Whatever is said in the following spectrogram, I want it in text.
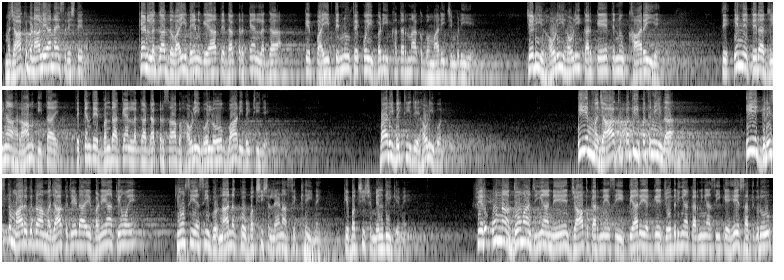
ਮਜ਼ਾਕ ਬਣਾ ਲਿਆ ਨਾ ਇਸ ਰਿਸ਼ਤੇ ਨੂੰ। ਕਹਿਣ ਲੱਗਾ ਦਵਾਈ ਦੇਣ ਗਿਆ ਤੇ ਡਾਕਟਰ ਕਹਿਣ ਲੱਗਾ ਕਿ ਭਾਈ ਤੈਨੂੰ ਤੇ ਕੋਈ ਬੜੀ ਖਤਰਨਾਕ ਬਿਮਾਰੀ ਚਿੰਬੜੀ ਏ। ਜਿਹੜੀ ਹੌਲੀ ਹੌਲੀ ਕਰਕੇ ਤੈਨੂੰ ਖਾ ਰਹੀ ਏ। ਤੇ ਇਹਨੇ ਤੇਰਾ ਜੀਣਾ ਹਰਾਮ ਕੀਤਾ ਏ। ਤੇ ਕਹਿੰਦੇ ਬੰਦਾ ਕਹਿਣ ਲੱਗਾ, ਡਾਕਟਰ ਸਾਹਿਬ ਹੌਲੀ ਬੋਲੋ, ਬਾਹਰ ਹੀ ਬੈਠੀ ਜੇ। ਬਾਹਰ ਬੈਠੀ ਜੇ ਹੌਲੀ ਬੋਲੋ। ਇਹ ਮਜ਼ਾਕ ਪਤੀ ਪਤਨੀ ਦਾ, ਇਹ ਗ੍ਰਸਤ ਮਾਰਗ ਦਾ ਮਜ਼ਾਕ ਜਿਹੜਾ ਇਹ ਬਣਿਆ ਕਿਉਂ ਏ? ਕਿਉਂ ਸੀ ਅਸੀਂ ਗੁਰੂ ਨਾਨਕ ਕੋ ਬਖਸ਼ਿਸ਼ ਲੈਣਾ ਸਿੱਖੇ ਹੀ ਨਹੀਂ ਕਿ ਬਖਸ਼ਿਸ਼ ਮਿਲਦੀ ਕਿਵੇਂ? ਫਿਰ ਉਹਨਾਂ ਦੋਵਾਂ ਜੀਆਂ ਨੇ ਜਾਪ ਕਰਨੇ ਸੀ, ਪਿਆਰੇ ਅੱਗੇ ਜੋਦੜੀਆਂ ਕਰਨੀਆਂ ਸੀ ਕਿ हे ਸਤਿਗੁਰੂ,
